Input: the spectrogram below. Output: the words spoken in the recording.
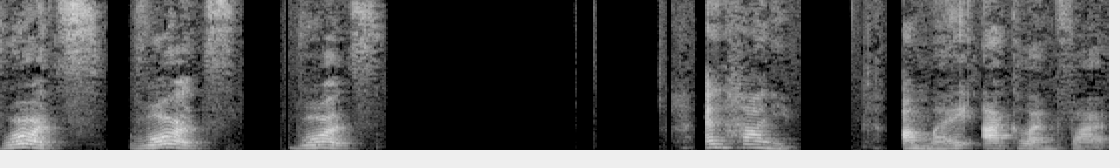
Words, words, words. And honey, I may acclaim fire.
